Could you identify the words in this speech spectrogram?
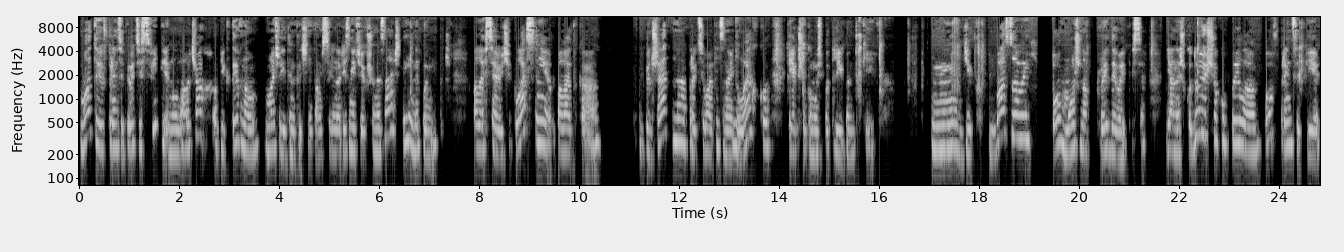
Мати, в принципі, оці світлі, ну на очах об'єктивно майже ідентичні. Там сильно різницю, якщо не знаєш, ти її не помітиш. Але сяючі класні, палетка бюджетна, працювати з нею легко, якщо комусь потрібен такий нюдік базовий, то можна придивитися. Я не шкодую, що купила, бо в принципі е,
